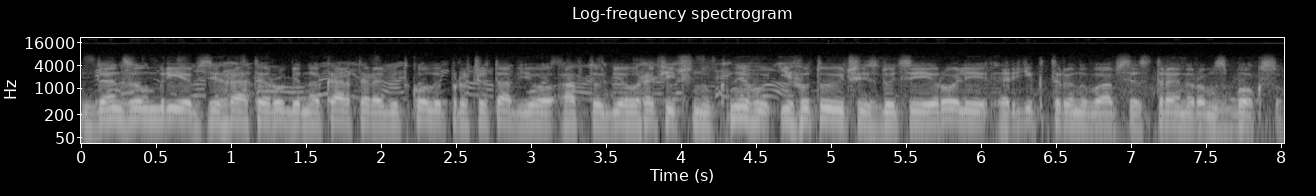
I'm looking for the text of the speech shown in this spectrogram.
Дензел мріяв зіграти Рубіна Картера, відколи прочитав його автобіографічну книгу і, готуючись до цієї ролі, рік тренувався з тренером з боксу.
